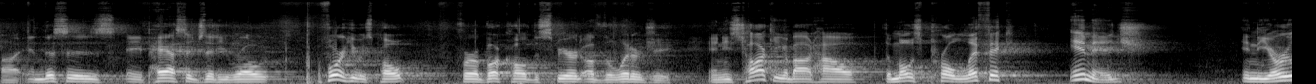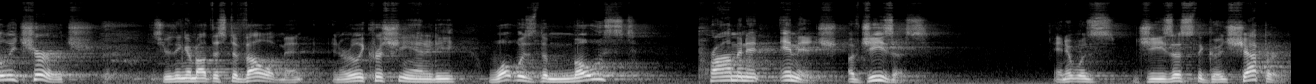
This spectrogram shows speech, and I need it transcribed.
uh, and this is a passage that he wrote before he was Pope for a book called The Spirit of the Liturgy. And he's talking about how the most prolific image in the early church, so you're thinking about this development in early Christianity, what was the most prominent image of Jesus? And it was Jesus, the Good Shepherd.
